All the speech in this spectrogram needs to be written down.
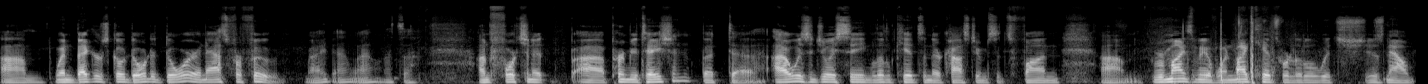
um, when beggars go door to door and ask for food, right? Uh, well, that's a unfortunate uh, permutation, but uh, I always enjoy seeing little kids in their costumes. It's fun. Um, reminds me of when my kids were little, which is now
